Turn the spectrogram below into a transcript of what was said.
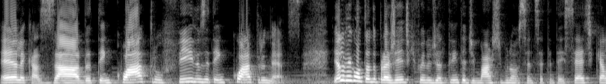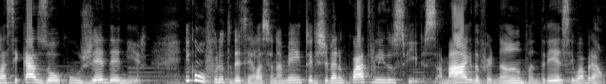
Ela é casada, tem quatro filhos e tem quatro netos. E ela vem contando pra gente que foi no dia 30 de março de 1977 que ela se casou com o Gedenir. E como fruto desse relacionamento, eles tiveram quatro lindos filhos: a Magda, o Fernando, a Andressa e o Abraão.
